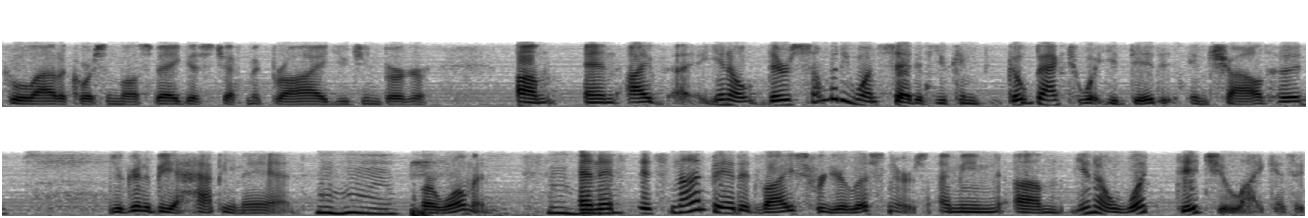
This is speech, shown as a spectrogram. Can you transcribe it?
School out, of course, in Las Vegas. Jeff McBride, Eugene Burger. Um, and I, you know, there's somebody once said if you can go back to what you did in childhood, you're going to be a happy man mm-hmm. or woman. Mm-hmm. And it's it's not bad advice for your listeners. I mean, um, you know, what did you like as a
